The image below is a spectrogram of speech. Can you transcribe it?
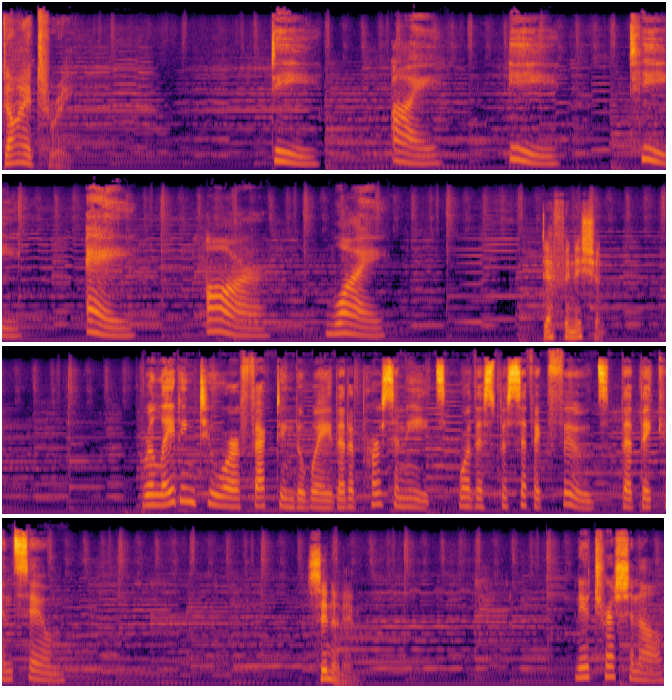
Dietary D I E T A R Y Definition Relating to or affecting the way that a person eats or the specific foods that they consume. Synonym. Nutritional,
